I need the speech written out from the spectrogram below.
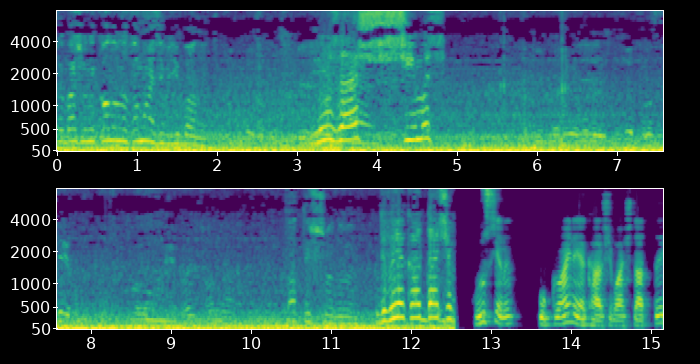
Ти бачу, вони колону КАМАЗів їбали. Ну, знаєш, з чимось. Rusya'nın Ukrayna'ya karşı başlattığı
